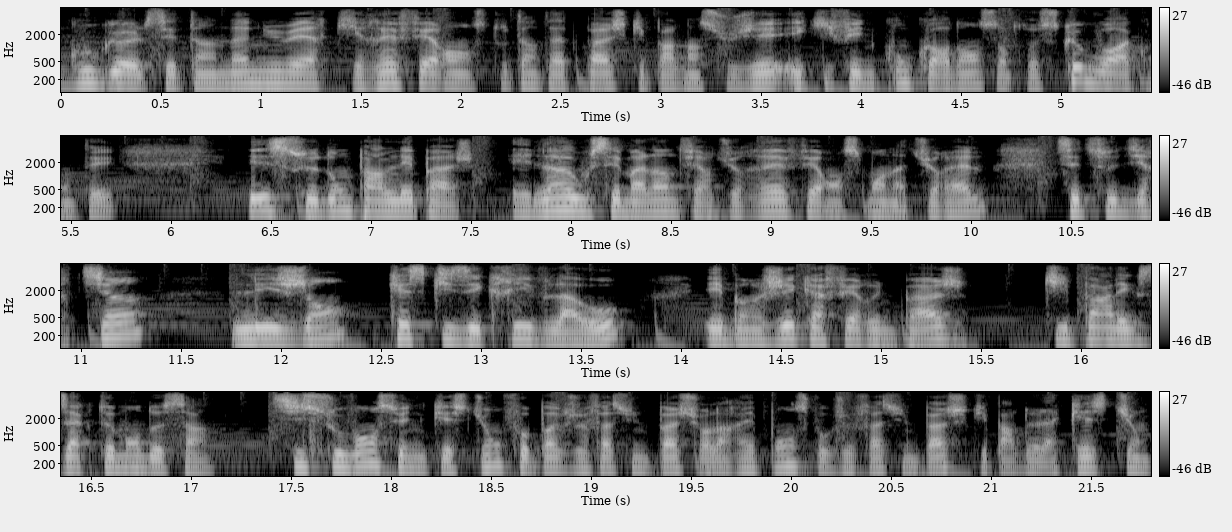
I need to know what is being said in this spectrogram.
Google, c'est un annuaire qui référence tout un tas de pages qui parlent d'un sujet et qui fait une concordance entre ce que vous racontez et ce dont parlent les pages. Et là où c'est malin de faire du référencement naturel, c'est de se dire tiens, les gens, qu'est-ce qu'ils écrivent là-haut? Eh ben, j'ai qu'à faire une page qui parle exactement de ça. Si souvent c'est une question, faut pas que je fasse une page sur la réponse, faut que je fasse une page qui parle de la question.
